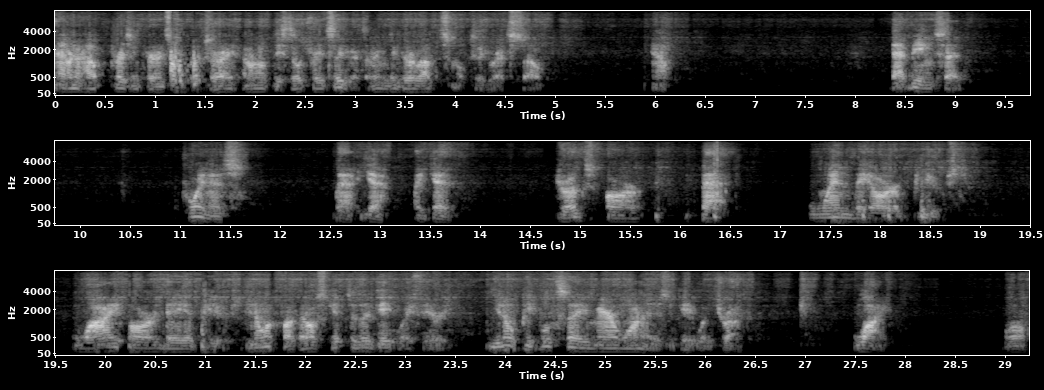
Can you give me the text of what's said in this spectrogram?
I don't know how prison currency works, right? I don't know if they still trade cigarettes. I don't even think they're allowed to smoke cigarettes. So, yeah. That being said, the point is that, yeah, I get it. Drugs are bad when they are abused. Why are they abused? You know what? Fuck it. I'll skip to the gateway theory. You know, people say marijuana is a gateway drug. Why? Well,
